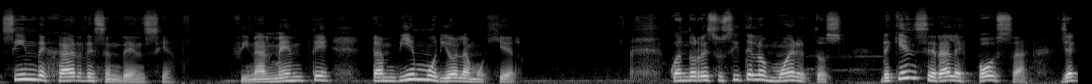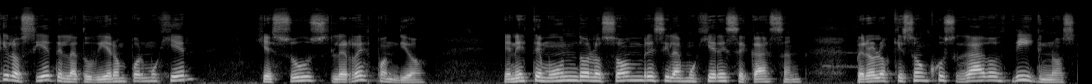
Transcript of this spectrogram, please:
sin dejar descendencia. Finalmente, también murió la mujer. Cuando resucite los muertos, ¿De quién será la esposa, ya que los siete la tuvieron por mujer? Jesús le respondió, En este mundo los hombres y las mujeres se casan, pero los que son juzgados dignos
